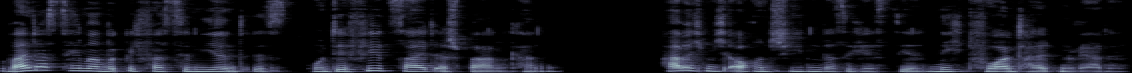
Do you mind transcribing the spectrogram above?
Weil das Thema wirklich faszinierend ist und dir viel Zeit ersparen kann, habe ich mich auch entschieden, dass ich es dir nicht vorenthalten werde.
